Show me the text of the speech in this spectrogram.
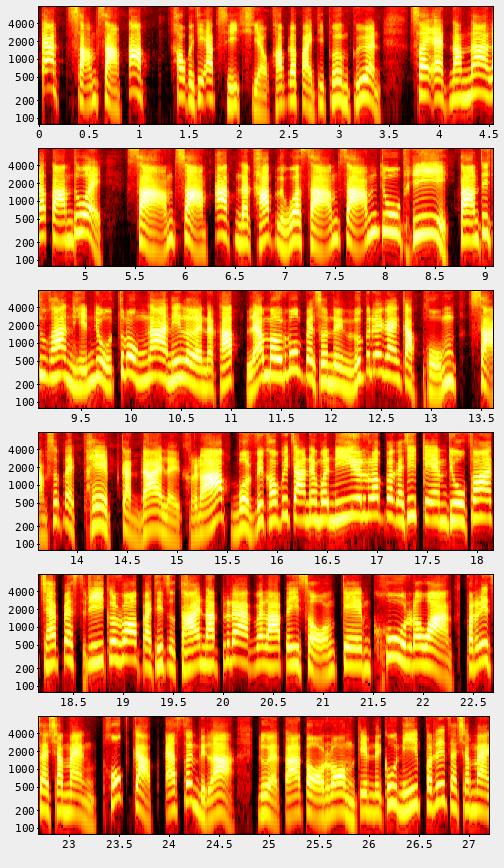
แอด33 up เข้าไปที่แอปสีเขียวครับ แล้วไปที่เพิ่มเพื่อน ใส่แอดนำหน้าแล้วตามด้วย 33 up นะครับหรือว่า 33 UP ตามที่ทุกท่านเห็นอยู่ตรงหน้านี้เลยนะครับ แล้วมาร่วมเป็นส่วนหนึ่งรู้ไปด้วยกันกับผม3สเต็ปเทพกันได้เลยครับ บทวิเคราะห์วิจารณ์ในวันนี้ริ่มไปกันที่เกมยูฟาแชมเปี้ยนส์ลีกรอบแปดทีมสุดท้ายนัดแรกเวลาตี2เกมคู่ระหว่างปารีสแซงต์แชร์แมงพบกับแอสตันวิลล่าด้วยตาต่อรองเกมในคู่นี้ปารีสแซงต์แชร์แมง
